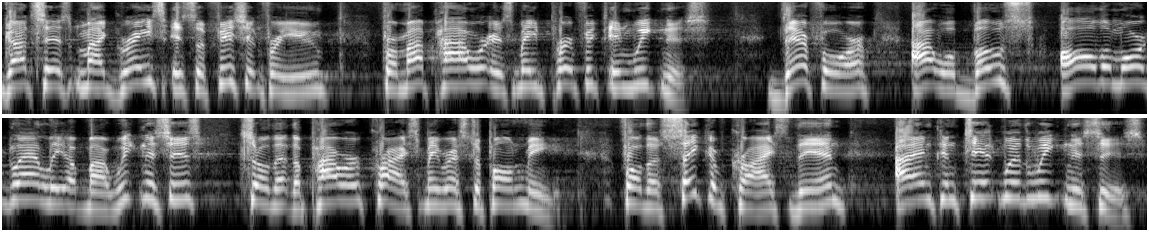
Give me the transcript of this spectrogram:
God says, My grace is sufficient for you, for my power is made perfect in weakness. Therefore, I will boast all the more gladly of my weaknesses so that the power of Christ may rest upon me. For the sake of Christ, then, I am content with weaknesses,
